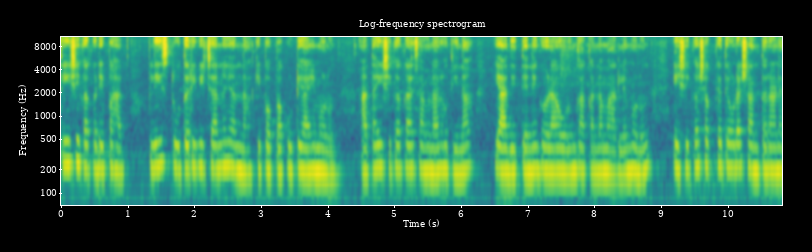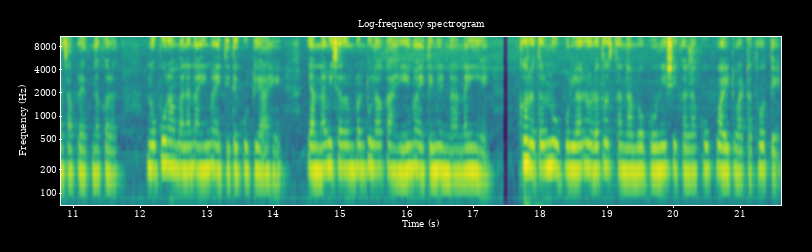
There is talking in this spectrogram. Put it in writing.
ती इशिकाकडे पाहत प्लीज तू तरी विचार ना यांना की पप्पा कुठे आहे म्हणून. आता इशिका काय सांगणार होती ना? या आदित्यने गळा ओढून काकांना मारले म्हणून. इशिका शक्य तेवढा शांत राहण्याचा प्रयत्न करत नुपूर आम्हाला नाही माहिती ते कुठे आहे. यांना विचारून पण तुला काहीही माहिती मिळणार नाही आहे खरं तर नूपूरला रडत असताना बघून इशिकाला खूप वाईट वाटत होते.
